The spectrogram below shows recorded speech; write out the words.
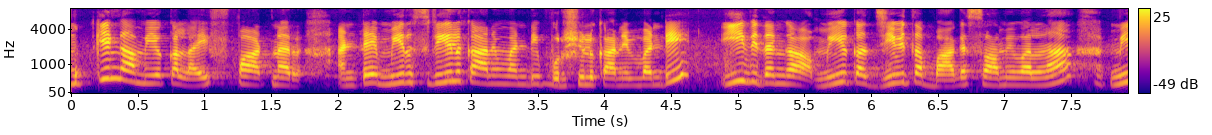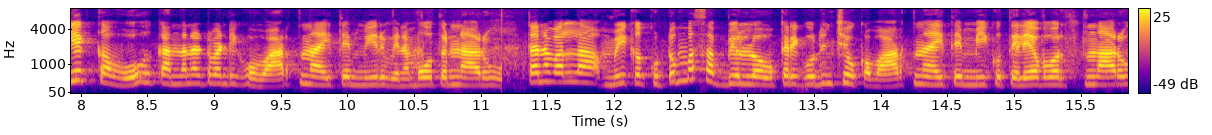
ముఖ్యంగా మీ యొక్క లైఫ్ పార్ట్నర్ అంటే మీరు స్త్రీలు కానివ్వండి పురుషులు కానివ్వండి ఈ విధంగా మీ యొక్క జీవిత భాగస్వామి వలన మీ యొక్క ఊహకు అందనటువంటి ఒక వార్తను అయితే మీరు వినబోతున్నారు. తన వల్ల మీ యొక్క కుటుంబ సభ్యుల్లో ఒకరి గురించి ఒక వార్తను అయితే మీకు తెలియబోతున్నారు.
